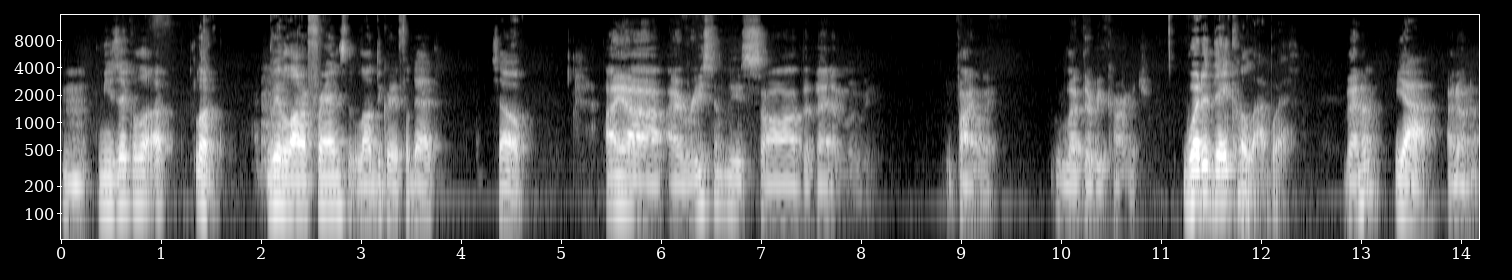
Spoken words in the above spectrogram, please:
Hmm. music a lot. Look, we have a lot of friends that love the Grateful Dead, so I uh, I recently saw the Venom movie. Finally, Let There Be Carnage. what did they collab with? Venom? Yeah, I don't know.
